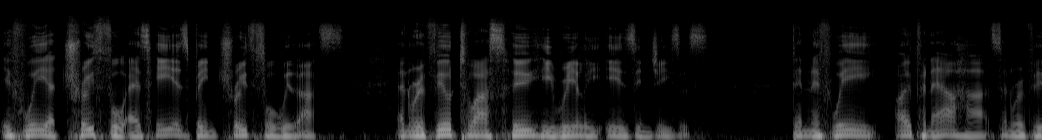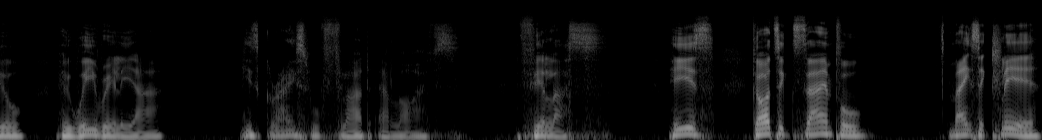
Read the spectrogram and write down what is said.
If we are truthful as He has been truthful with us and revealed to us who He really is in Jesus, then if we open our hearts and reveal who we really are, His grace will flood our lives, fill us. He is God's example makes it clear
